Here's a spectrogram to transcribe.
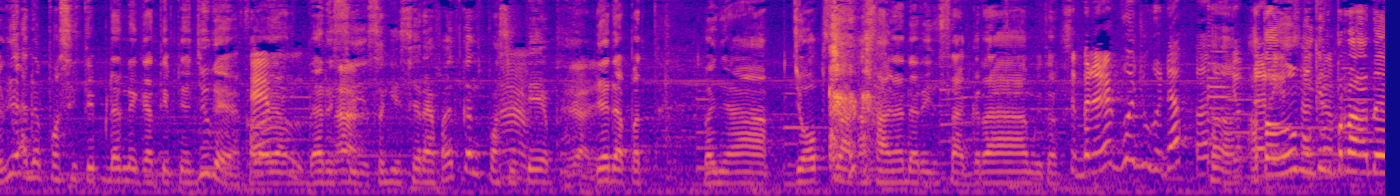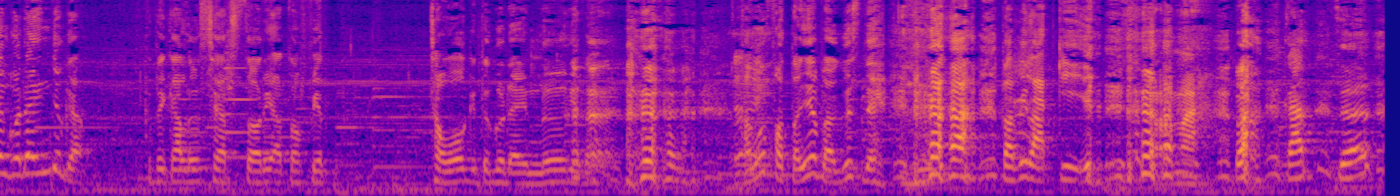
jadi ada positif dan negatifnya juga ya. Kalau yang dari si, Nah. segi si Reva itu kan positif, Iya, dia iya. dapat banyak jobs lah kasarnya dari Instagram gitu. sebenarnya gue juga job Atau lu mungkin pernah ada yang godain juga ketika lu share story atau feed cowok gitu godain lu gitu. Kamu fotonya bagus deh, tapi laki. Pernah. Wah, kan? Jadi,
